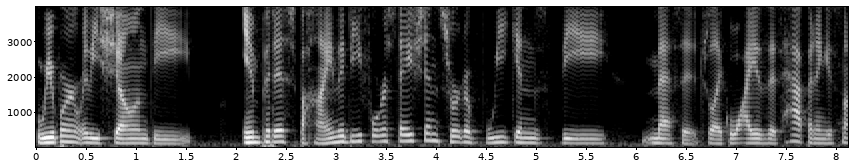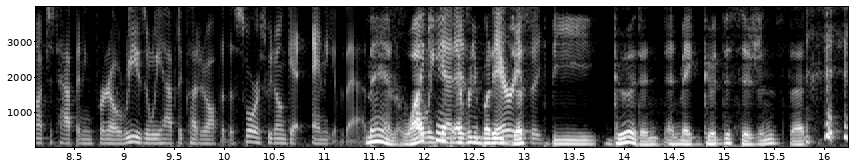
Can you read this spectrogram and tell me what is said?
we weren't really shown the impetus behind the deforestation, sort of weakens the message. Like, why is this happening? It's not just happening for no reason. We have to cut it off at the source. We don't get any of that. Man, why can't everybody just a- be good and, and make good decisions that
